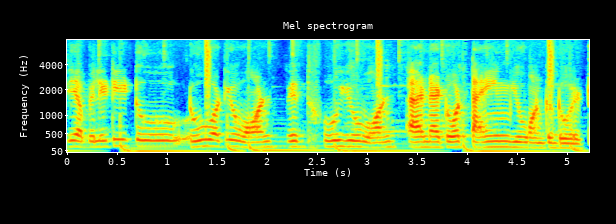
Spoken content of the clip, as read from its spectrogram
the ability to do what you want with who you want and at what time you want to do it.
